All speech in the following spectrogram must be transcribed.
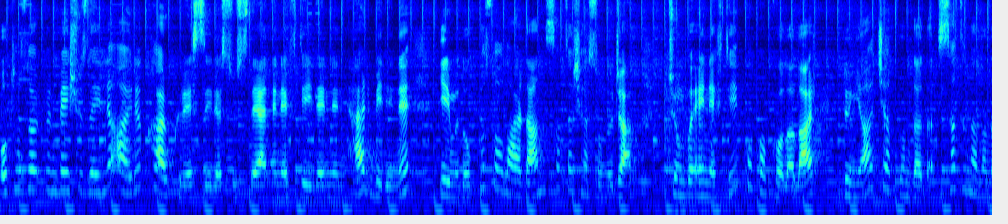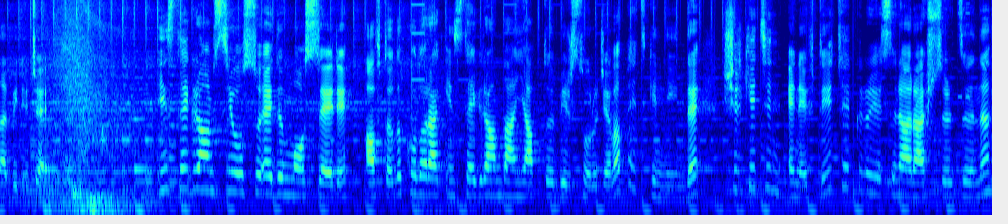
34.550 ayrı kar küresiyle süsleyen NFT'lerinin her birini 29 dolardan satışa sunacak. Tüm bu NFT Coca-Cola'lar dünya çapında da satın alınabilecek. Instagram CEO'su Adam Mosseri haftalık olarak Instagram'dan yaptığı bir soru cevap etkinliğinde şirketin NFT teknolojisini araştırdığını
